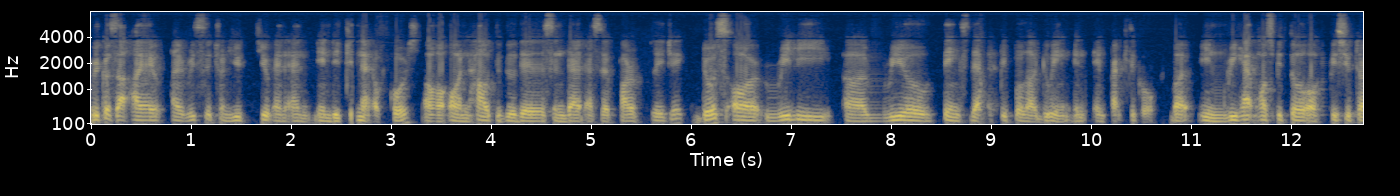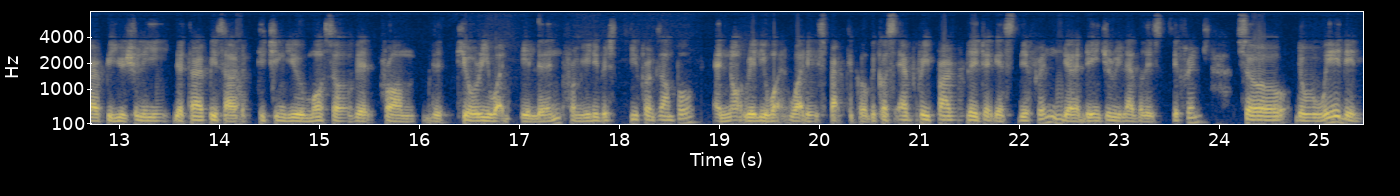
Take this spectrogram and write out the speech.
because I, I research on YouTube and, and in the internet, of course, uh, on how to do this and that as a paraplegic. Those are really uh, real things that people are doing in, in practical. But in rehab hospital or physiotherapy, usually the therapists are teaching you most of it from the theory, what they learn from university, for example, and not really what, what is practical because every paraplegic is different. The, the injury level is different. So the way they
